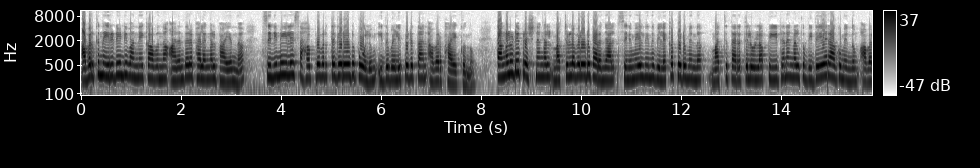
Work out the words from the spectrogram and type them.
അവർക്ക് നേരിടേണ്ടി വന്നേക്കാവുന്ന അനന്തരഫലങ്ങൾ ഭയന്ന് സിനിമയിലെ സഹപ്രവർത്തകരോട് പോലും ഇത് വെളിപ്പെടുത്താൻ അവർ ഭയക്കുന്നു. തങ്ങളുടെ പ്രശ്നങ്ങൾ മറ്റുള്ളവരോട് പറഞ്ഞാൽ സിനിമയിൽ നിന്ന് വിലക്കപ്പെടുമെന്ന് മറ്റു തരത്തിലുള്ള പീഡനങ്ങൾക്ക് വിധേയരാകുമെന്നും അവർ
